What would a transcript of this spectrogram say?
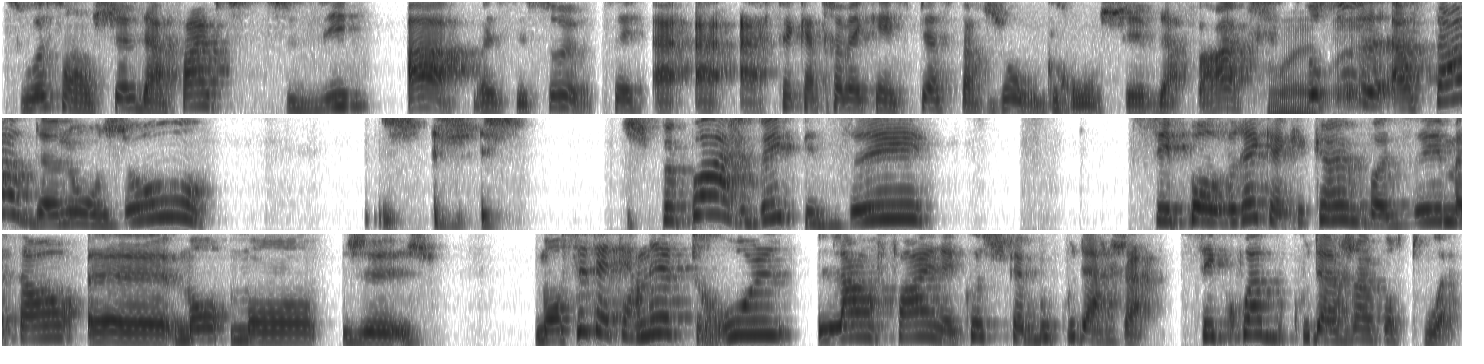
tu vois son chiffre d'affaires, puis tu, tu dis, ah, ben c'est sûr, tu sais, elle, elle- elle fait 95 pièces par jour, gros chiffre d'affaires. Ouais. C'est pour ça, à ce stade de nos jours, je- peux pas arriver et dire c'est pas vrai que quelqu'un va dire, mettons, euh, mon, mon, je- je- mon site Internet roule l'enfer. Écoute, je fais beaucoup d'argent. C'est quoi beaucoup d'argent pour toi?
